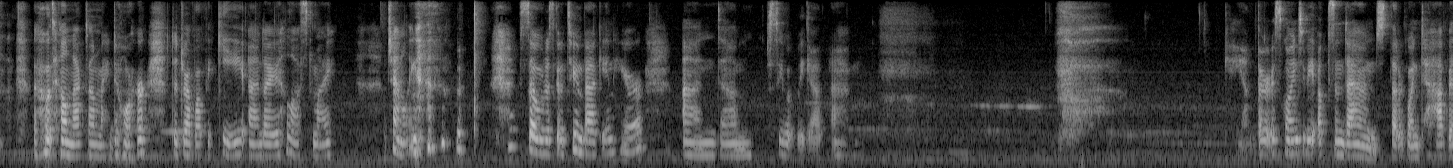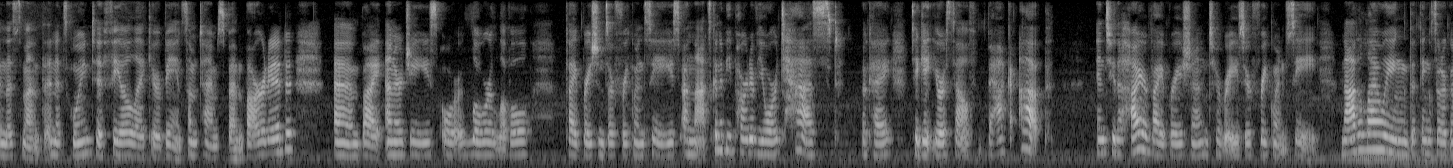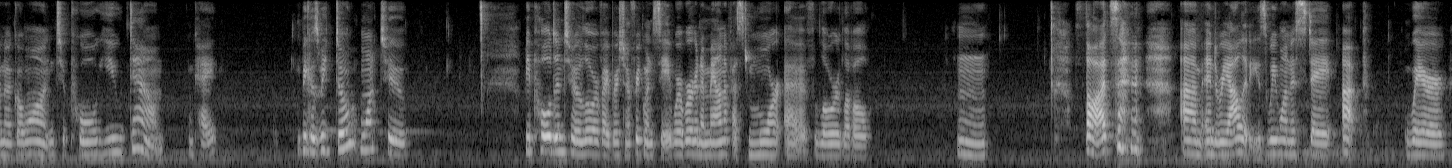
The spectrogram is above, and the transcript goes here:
the hotel knocked on my door to drop off a key and I lost my channeling. so I'm just going to tune back in here and um, see what we get. Um, there is going to be ups and downs that are going to happen this month and it's going to feel like you're being sometimes bombarded um, by energies or lower level vibrations or frequencies and that's going to be part of your test okay to get yourself back up into the higher vibration to raise your frequency not allowing the things that are going to go on to pull you down okay because we don't want to be pulled into a lower vibration or frequency where we're going to manifest more of lower level mm, thoughts um, and realities. We want to stay up where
